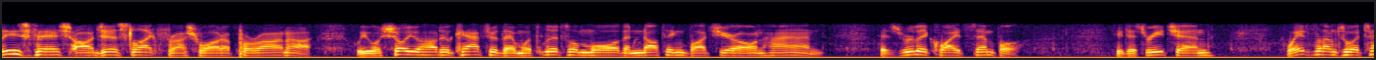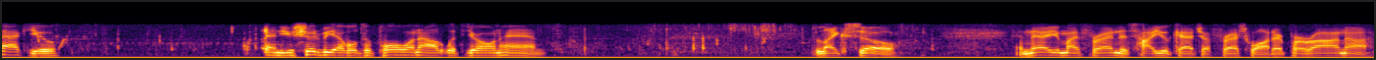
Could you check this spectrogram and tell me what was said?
These fish are just like freshwater piranha. We will show you how to capture them with little more than nothing but your own hand. It's really quite simple. You just reach in, wait for them to attack you, and you should be able to pull one out with your own hands. Like so. And there you, my friend, is how you catch a freshwater piranha.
